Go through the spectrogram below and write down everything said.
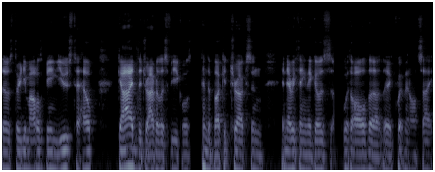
those 3D models being used to help guide the driverless vehicles and the bucket trucks and, and everything that goes with all the, the equipment on site.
